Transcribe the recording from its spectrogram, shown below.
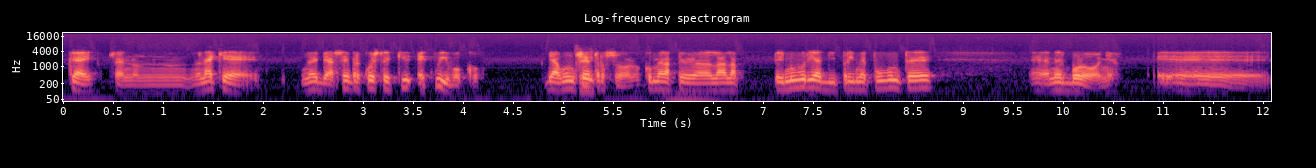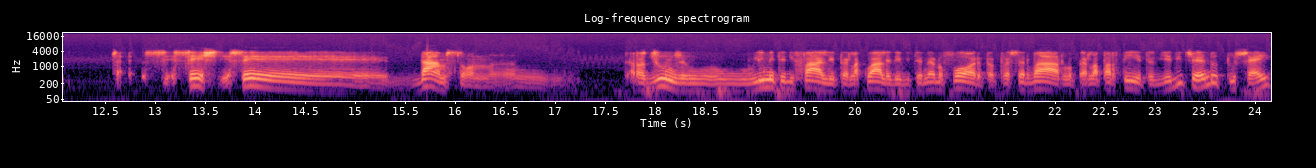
Ok? Cioè non, non è che noi abbiamo sempre questo equivoco abbiamo un sì. centro solo, come la, la, la, penuria di prime punte eh, nel Bologna. E, cioè, se, se, se Dunston eh, raggiunge un, limite di falli per la quale devi tenerlo fuori per preservarlo per la partita e via dicendo, tu sei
